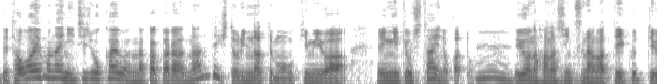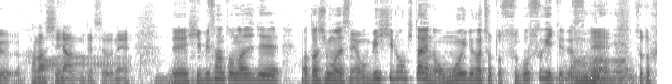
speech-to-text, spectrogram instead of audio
でたわいもない日常会話の中からなんで一人になっても君は演劇をしたいのかとうん。いうような話につながっていくっていう話なんですよね。で日比さんと同じで私もですね帯広北への思い入れがちょっとすごすぎてですね、うんうんうん。ちょっと2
